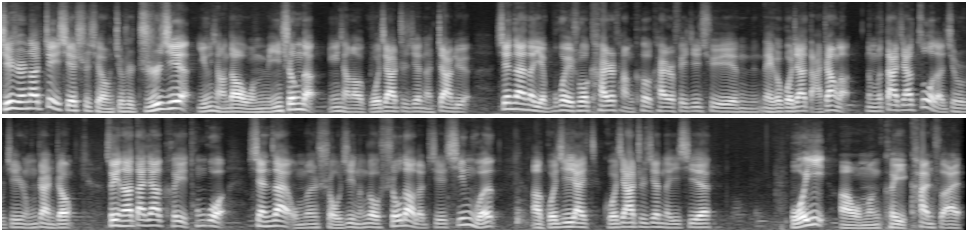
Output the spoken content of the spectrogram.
其实呢，这些事情就是直接影响到我们民生的，影响到国家之间的战略。现在呢，也不会说开着坦克、开着飞机去哪个国家打仗了。那么大家做的就是金融战争。所以呢，大家可以通过现在我们手机能够收到的这些新闻啊，国际国家之间的一些博弈啊，我们可以看出来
